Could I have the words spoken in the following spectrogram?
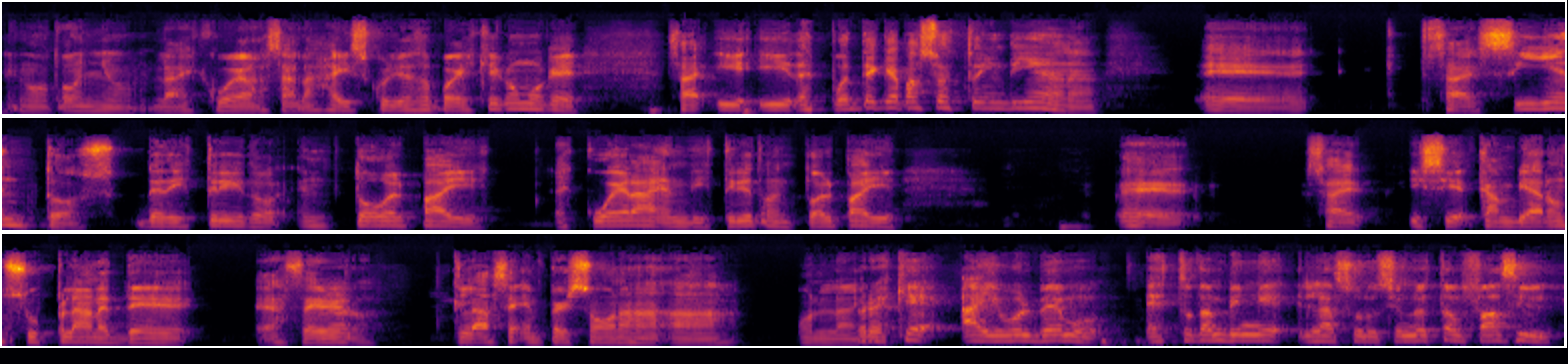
en otoño las escuelas, o sea, las high school y eso, porque es que como que, o sea, y, y después de que pasó esto en Indiana, eh, ¿sabes? Cientos de distritos en todo el país, escuelas en distritos en todo el país, eh, ¿sabes? Y si, cambiaron sus planes de hacer clases en persona a, online. Pero es que ahí volvemos, esto también, la solución no es tan fácil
